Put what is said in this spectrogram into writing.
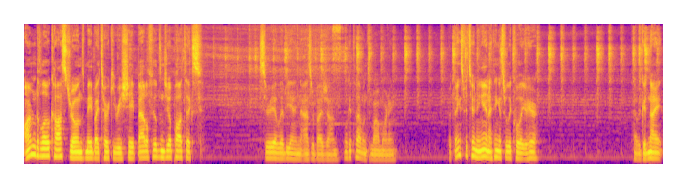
armed low cost drones made by Turkey reshape battlefields and geopolitics. Syria, Libya, and Azerbaijan. We'll get to that one tomorrow morning. But thanks for tuning in. I think it's really cool that you're here. Have a good night.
